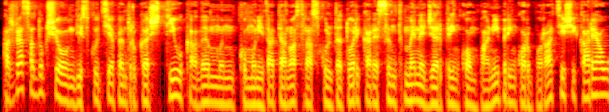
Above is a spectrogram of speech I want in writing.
Aș vrea să aduc și eu în discuție pentru că știu că avem în comunitatea noastră ascultători care sunt manageri prin companii, prin corporații și care au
